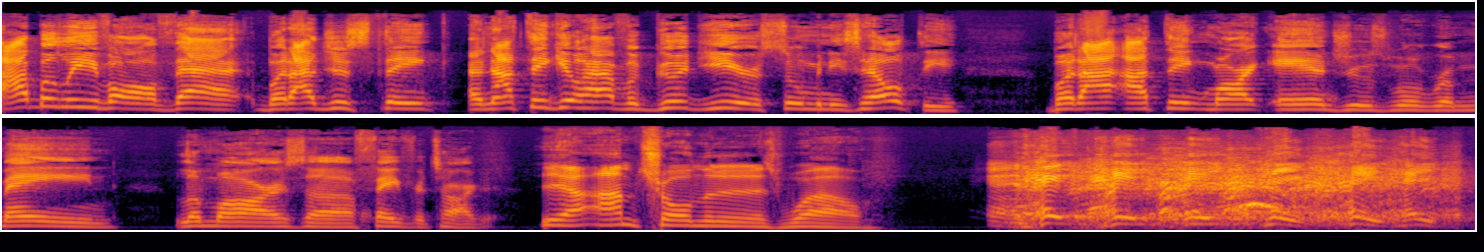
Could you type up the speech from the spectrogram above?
I believe all that, but I just think, and I think he'll have a good year, assuming he's healthy. But I, I think Mark Andrews will remain Lamar's uh, favorite target. Yeah, I'm trolling it as well. And hey, hey, hey, hey, hey, hey.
